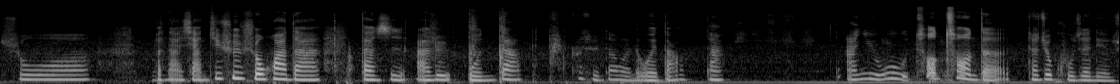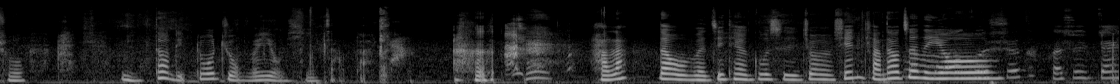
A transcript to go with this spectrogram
说。本来想继续说话的，但是阿绿闻到开水大王的味道，他阿玉物臭臭的，他就苦着脸说：“哎，你到底多久没有洗澡了呀？” 好啦，那我们今天的故事就先讲到这里哟。可是，可是真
